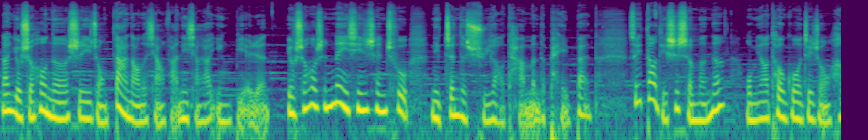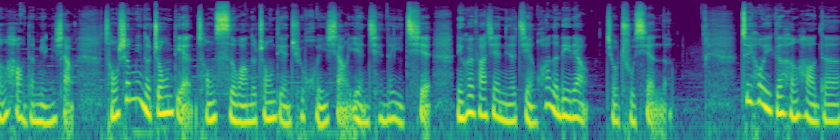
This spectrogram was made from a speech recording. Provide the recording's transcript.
那有时候呢，是一种大脑的想法，你想要赢别人；有时候是内心深处，你真的需要他们的陪伴。所以到底是什么呢？我们要透过这种很好的冥想，从生命的终点，从死亡的终点去回想眼前的一切，你会发现你的简化的力量就出现了。最后一个很好的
